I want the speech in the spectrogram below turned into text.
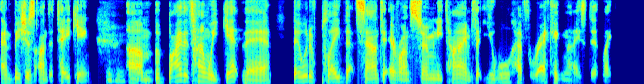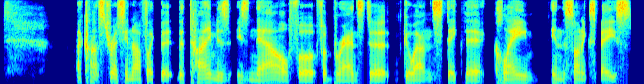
ambitious undertaking. Mm-hmm. Um, but by the time we get there, they would have played that sound to everyone so many times that you will have recognized it. Like I can't stress enough. Like the, the time is is now for for brands to go out and stake their claim in the sonic space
